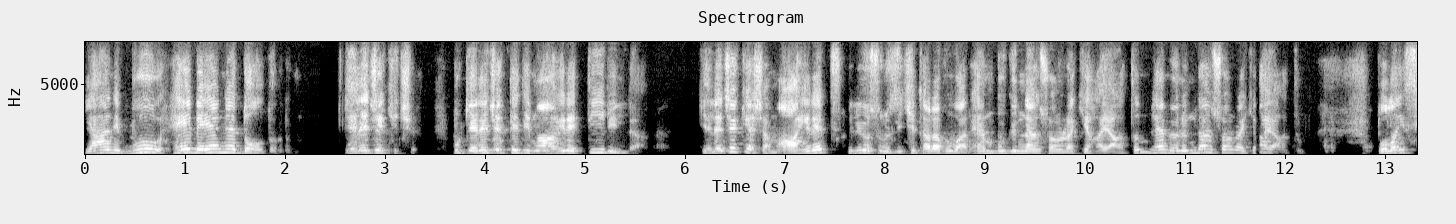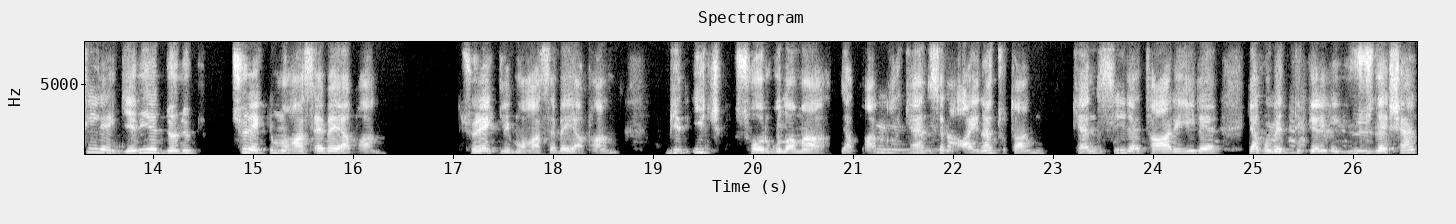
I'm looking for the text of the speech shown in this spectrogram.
Yani bu heybeye ne doldurdum? Gelecek için. Bu gelecek dediğim ahiret değil illa. Gelecek yaşam, ahiret biliyorsunuz iki tarafı var. Hem bugünden sonraki hayatım hem ölümden sonraki hayatım. Dolayısıyla geriye dönüp sürekli muhasebe yapan, sürekli muhasebe yapan, bir iç sorgulama yapan, hı. kendisine ayna tutan, kendisiyle, tarihiyle, yapıp ettikleriyle yüzleşen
